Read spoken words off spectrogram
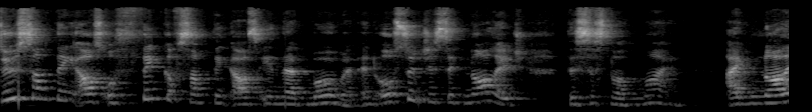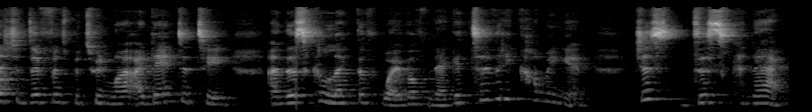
Do something else or think of something else in that moment. And also just acknowledge this is not mine. I acknowledge the difference between my identity and this collective wave of negativity coming in. Just disconnect.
